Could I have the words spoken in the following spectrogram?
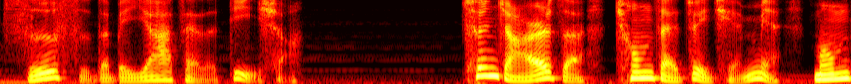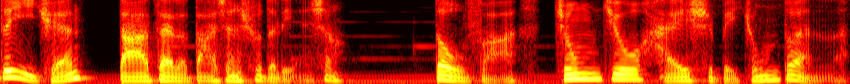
死死的被压在了地上。村长儿子冲在最前面，猛地一拳打在了大山叔的脸上，斗法终究还是被中断了。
